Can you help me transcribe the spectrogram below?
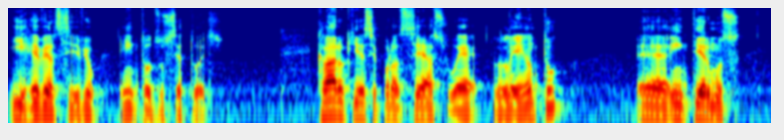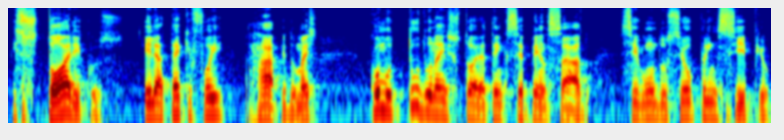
irreversível em todos os setores. Claro que esse processo é lento, é, em termos históricos, ele até que foi rápido, mas como tudo na história tem que ser pensado segundo o seu princípio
